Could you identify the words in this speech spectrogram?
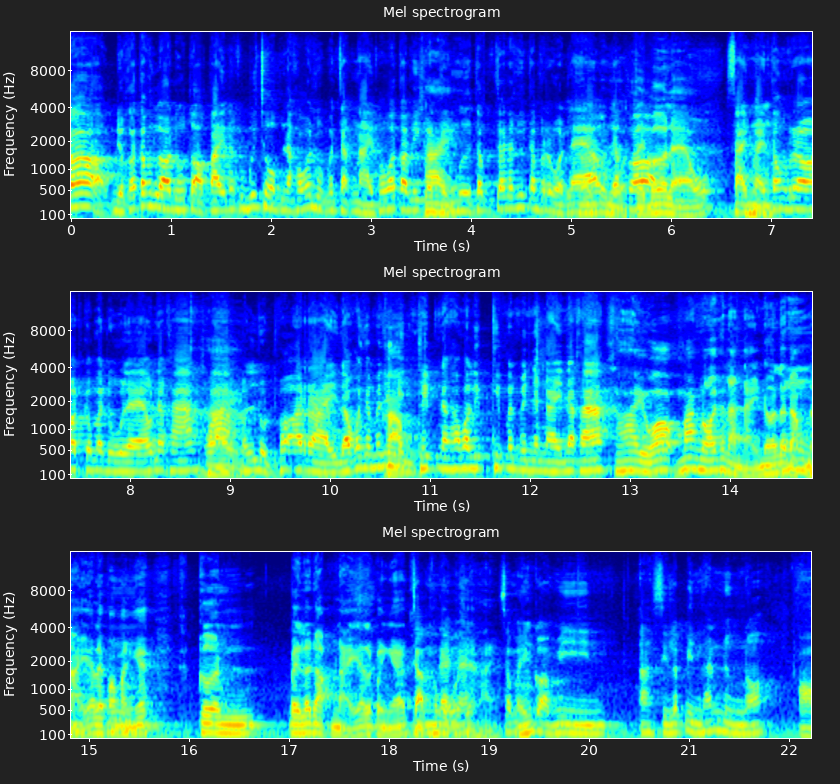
ก็เดี๋ยวก็ต้องรอดูต่อไปนะคุณผู้ชมนะคะว่าหลุดมาจากไหน เพราะว่าตอนนี้ก็ใช่ถึงมือเจ้าหน้าที่ตำรวจแล้แล้ววแล้วตำรวจก็ไซเบอร์แล้ว สายใหม่ต้องรอดก็มาดูแล้วนะคะใช่ว่ามันหลุดเพราะอะไรเราก็ยังไม่ได้ครับเห็นคลิปนะคะว่าคลิปมันเป็นยังไงนะคะ ใช่ว่ามากน้อยขนาดไหนเนอะระดับอืมไหนอะไรประมาณเงี้ยเกินไประดับไหนอะไรแบบเงี้ยถึงจำเขาบได้อกไหมว่าเสียหาย สมัยก่อนมี อะศิลปินท่านหนึ่งเนาะอ๋อ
